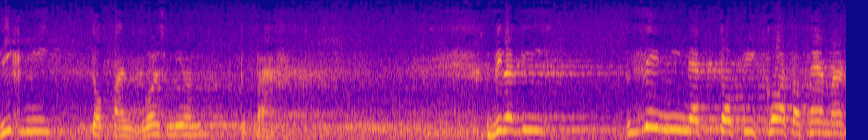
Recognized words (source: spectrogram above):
δείχνει το παγκόσμιο του πράγματος. Δηλαδή δεν είναι τοπικό το θέμα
